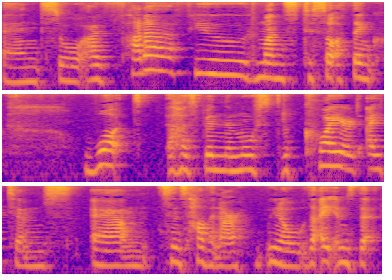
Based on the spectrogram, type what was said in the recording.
and so I've had a few months to sort of think what has been the most required items um, since having her. You know, the items that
